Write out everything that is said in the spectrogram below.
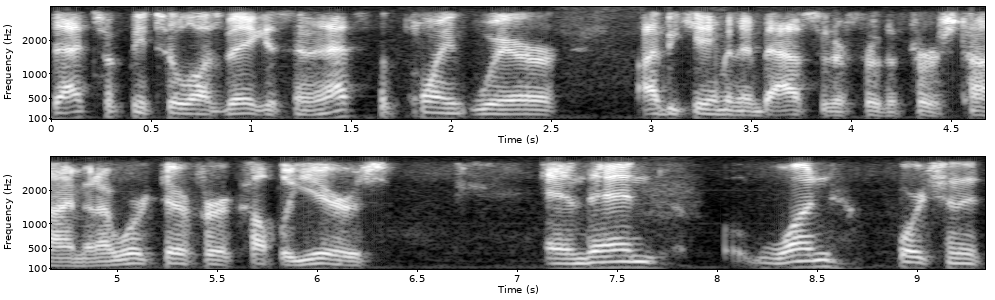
that took me to Las Vegas, and that's the point where I became an ambassador for the first time. And I worked there for a couple years. And then one fortunate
